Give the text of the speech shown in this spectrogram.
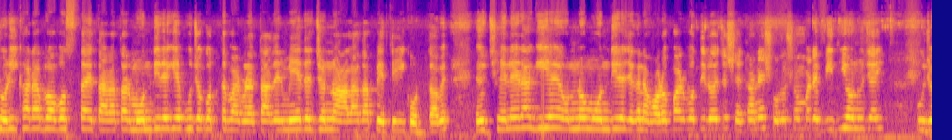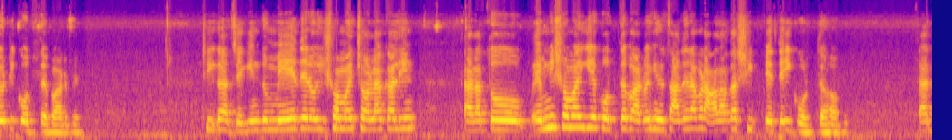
শরীর খারাপ অবস্থায় তারা তো আর মন্দিরে গিয়ে পুজো করতে পারবে না। তাদের মেয়েদের জন্য আলাদা পেতেই করতে হবে। কিন্তু ছেলেরা গিয়ে অন্য মন্দিরে যেখানে হর পার্বতী রয়েছে, সেখানে ষোলো সোমবারের বিধি অনুযায়ী পুজোটি করতে পারবে। ঠিক আছে, কিন্তু মেয়েদের ওই সময় চলাকালীন তারা তো এমনি সময় গিয়ে করতে পারবে, কিন্তু তাদের আবার আলাদা শিব পেতেই করতে হবে। তার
